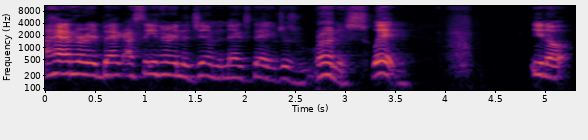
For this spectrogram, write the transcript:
I had her in back. I seen her in the gym the next day, just running, sweating. You know,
